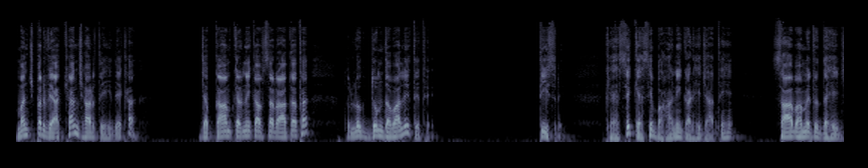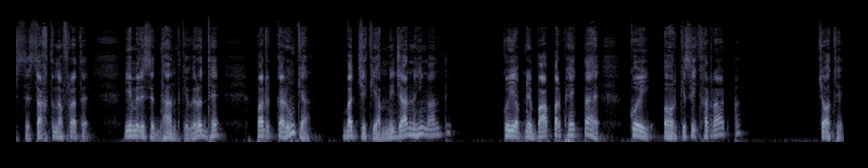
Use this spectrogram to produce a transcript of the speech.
मंच पर व्याख्यान झाड़ते ही देखा। जब काम करने का अवसर आता था तो लोग दुम दबा लेते थे। तीसरे, कैसे कैसे बहाने गढ़े जाते हैं? साहब, हमें तो दहेज से सख्त नफरत है। ये मेरे सिद्धांत के विरुद्ध है। पर करूँ क्या? बच्चे की अम्मी जान नहीं मानती। कोई अपने बाप पर फेंकता है कोई और किसी खर्राट पर? चौथे,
